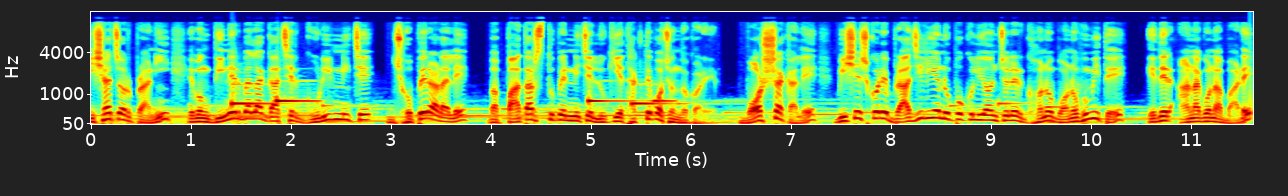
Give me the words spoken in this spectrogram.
নিশাচর প্রাণী এবং দিনের বেলা গাছের গুড়ির নিচে ঝোপের আড়ালে বা পাতার স্তূপের নিচে লুকিয়ে থাকতে পছন্দ করে। বর্ষাকালে, বিশেষ করে ব্রাজিলিয়ান উপকূলীয় অঞ্চলের ঘন বনভূমিতে, এদের আনাগোনা বাড়ে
